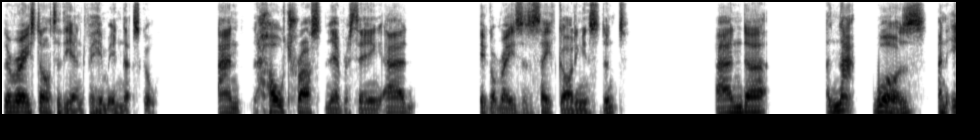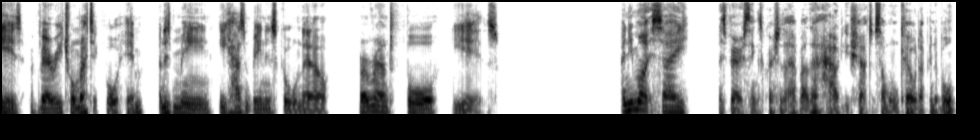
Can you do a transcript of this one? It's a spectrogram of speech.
the very start of the end for him in that school and the whole trust and everything. And it got raised as a safeguarding incident. And uh, and that was and is very traumatic for him and has mean he hasn't been in school now for around four years. And you might say, there's various things, questions I have about that. How do you shout at someone curled up in a ball?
